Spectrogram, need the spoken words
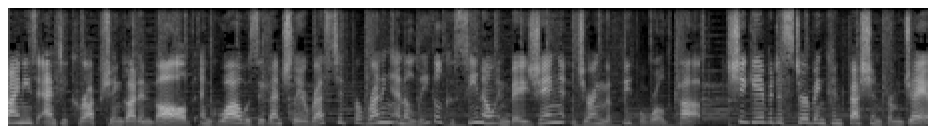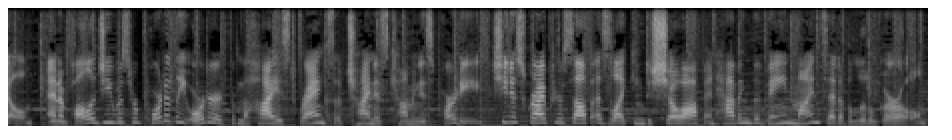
Chinese anti corruption got involved, and Guo was eventually arrested for running an illegal casino in Beijing during the FIFA World Cup. She gave a disturbing confession from jail. An apology was reportedly ordered from the highest ranks of China's Communist Party. She described herself as liking to show off and having the vain mindset of a little girl.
